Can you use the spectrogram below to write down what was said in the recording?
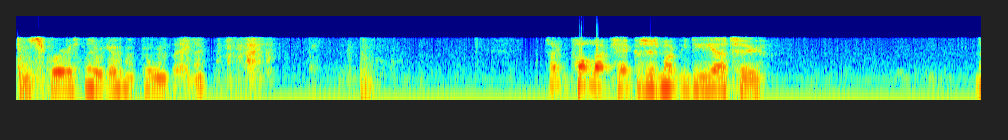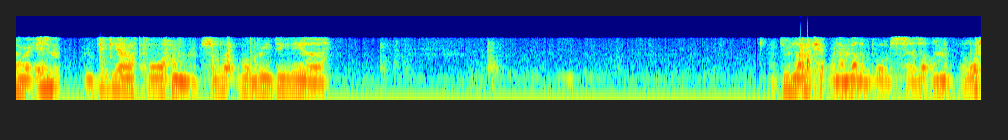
unscrewed. There we go, not going there now. Take this might be DDR2. No, it isn't DDR 400, so that will be DDR. I do like it when a motherboard says it on the board.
